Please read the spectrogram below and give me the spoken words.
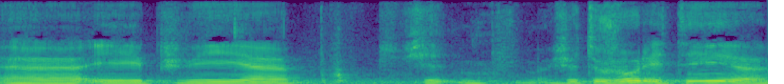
Euh, et puis, euh, j'ai toujours été euh,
